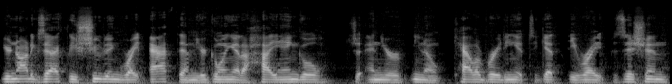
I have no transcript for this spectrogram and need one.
you're not exactly shooting right at them. You're going at a high angle and you're, you know, calibrating it to get the right position.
